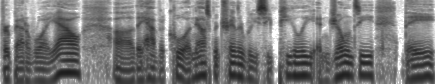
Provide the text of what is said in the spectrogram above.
for Battle Royale. Uh, they have a cool announcement trailer where you see Peely and Jonesy. They,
